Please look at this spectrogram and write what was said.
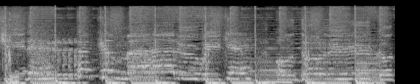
きで高まるウィケン。踊る心も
